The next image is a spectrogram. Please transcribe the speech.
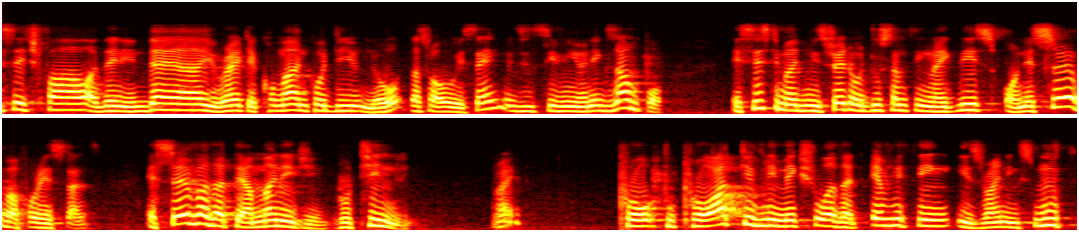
.sh file, and then in there, you write a command code. Do you know? That's what we are saying. We're just giving you an example. A system administrator will do something like this on a server, for instance. A server that they are managing routinely, right? Pro, to proactively make sure that everything is running smoothly.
